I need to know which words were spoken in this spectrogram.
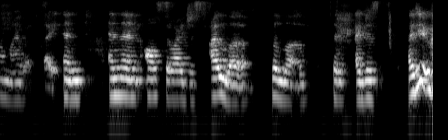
on my website. And and then also i just i love the love. Like i just i do.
